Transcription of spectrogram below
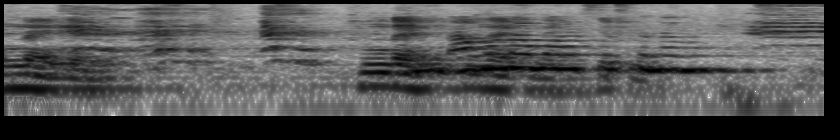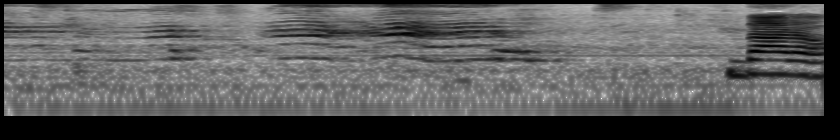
नहीं नहीं नहीं নামো नहीं, নামো नहीं, আস্তে कुछ আস্তে নামো দাঁড়াও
